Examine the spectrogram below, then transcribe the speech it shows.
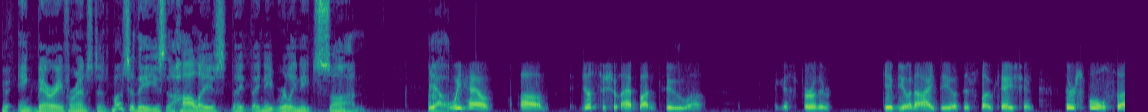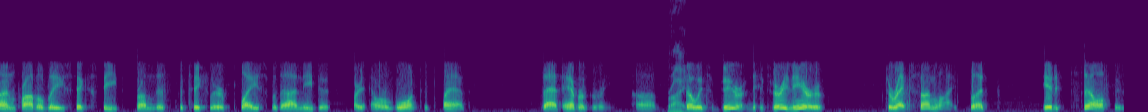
inkberry, for instance, most of these the hollies they, they need really need sun. Yeah, uh, we have um, just to show, but to uh, I guess further give you an idea of this location. There's full sun, probably six feet from this particular place where I need to or, or want to plant that evergreen. Uh, right. So it's very it's very near direct sunlight, but it itself is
